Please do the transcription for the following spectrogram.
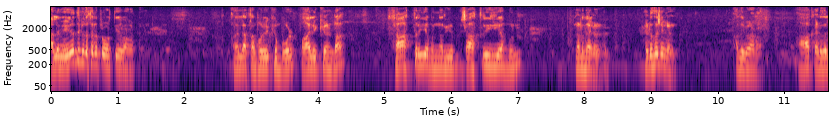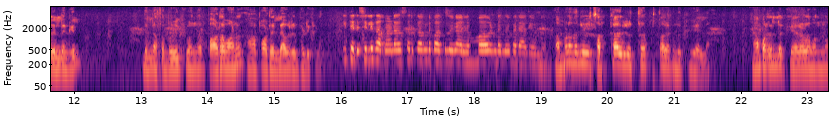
അല്ലെങ്കിൽ ഏത് വികസന പ്രവൃത്തിയുമാകട്ടെ അതെല്ലാം സംഭവിക്കുമ്പോൾ പാലിക്കേണ്ട ശാസ്ത്രീയ മുന്നറിയിപ്പ് ശാസ്ത്രീയ മുൻഗണനകൾ കരുതലുകൾ അത് വേണം. ആ കരുതലില്ലെങ്കിൽ ഇതെല്ലാം സംഭവിക്കുമെന്ന പാഠമാണ് ആ പാഠം എല്ലാവരും പഠിക്കണം. ഈ കർണാടക സർക്കാരിന്റെ ഭാഗത്തുനിന്ന് ഒരു അനുഭവം ഉണ്ടെന്ന് പരാതിയുണ്ട്. നമ്മളങ്ങനെ ഒരു സർക്കാർ വിരുദ്ധ പ്രസ്താവനക്ക് നിൽക്കുകയല്ല. ഞാൻ പറഞ്ഞല്ലോ കേരളമെന്നോ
